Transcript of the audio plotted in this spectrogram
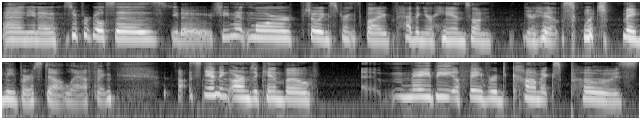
and, you know, Supergirl says, you know, she meant more showing strength by having your hands on your hips, which made me burst out laughing. Uh, standing arms akimbo, maybe a favored comics pose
